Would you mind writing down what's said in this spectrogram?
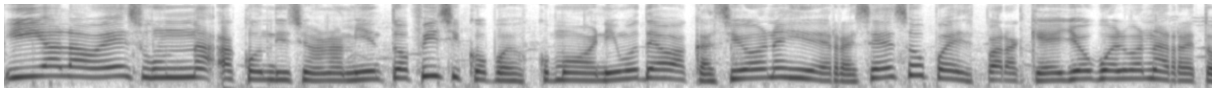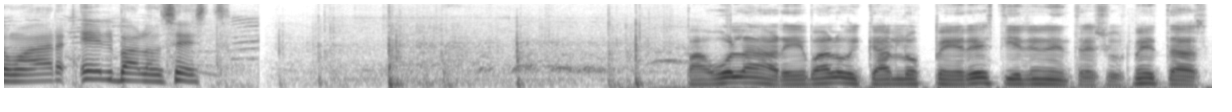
y a la vez un acondicionamiento físico, pues como venimos de vacaciones y de receso, pues para que ellos vuelvan a retomar el baloncesto. Paola Arevalo y Carlos Pérez tienen entre sus metas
